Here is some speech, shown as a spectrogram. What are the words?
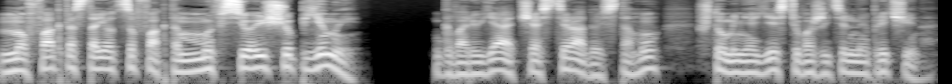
но факт остается фактом, мы все еще пьяны. Говорю я, отчасти радуясь тому, что у меня есть уважительная причина.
